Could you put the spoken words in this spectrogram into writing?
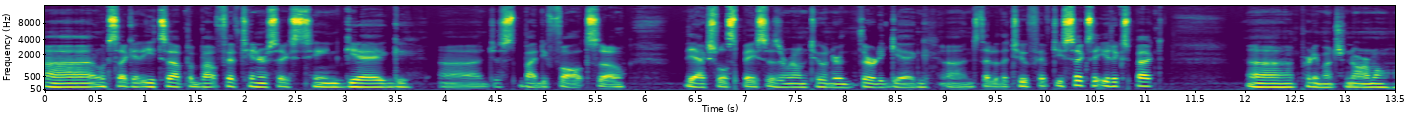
Uh, looks like it eats up about 15 or 16 gig uh, just by default. So the actual space is around 230 gig uh, instead of the 256 that you'd expect. Uh, pretty much normal.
